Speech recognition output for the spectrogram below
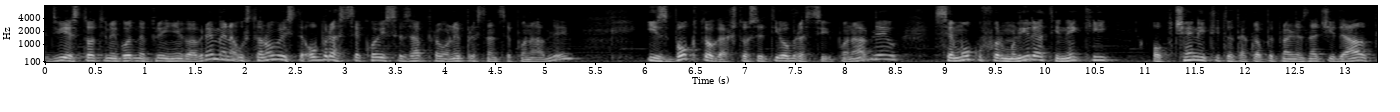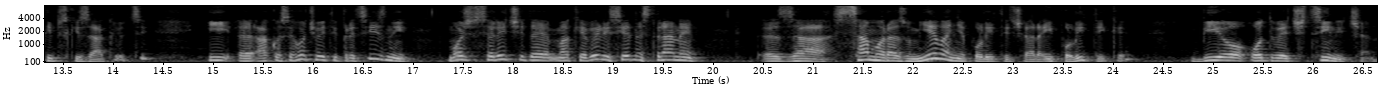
dvije stotine godine prije njega vremena, ustanovili ste obrazce koji se zapravo neprestance ponavljaju i zbog toga što se ti obrazci ponavljaju se mogu formulirati neki općeniti, to dakle opet ponavljam, znači ideal, tipski zaključci. I e, ako se hoće biti precizni, može se reći da je Machiavelli s jedne strane za samorazumijevanje političara i politike bio odveć ciničan,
